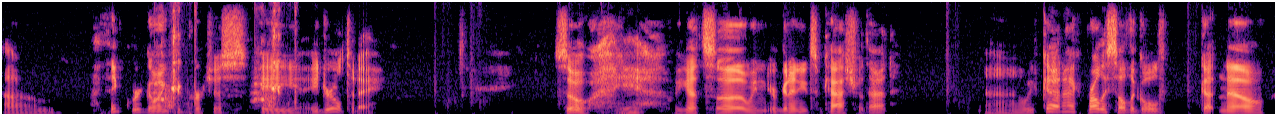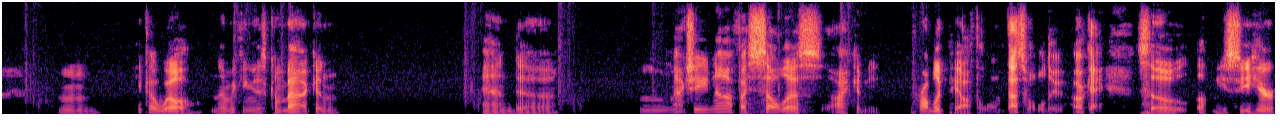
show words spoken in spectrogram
Um, I think we're going to purchase a, a drill today. So, yeah, we got, uh, we, going to need some cash for that. Uh, we've got, I could probably sell the gold gut now. Hmm, I think I will. And then we can just come back and, and, uh, hmm, actually, no, if I sell this, I can probably pay off the loan. That's what we'll do. Okay, so let me see here.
